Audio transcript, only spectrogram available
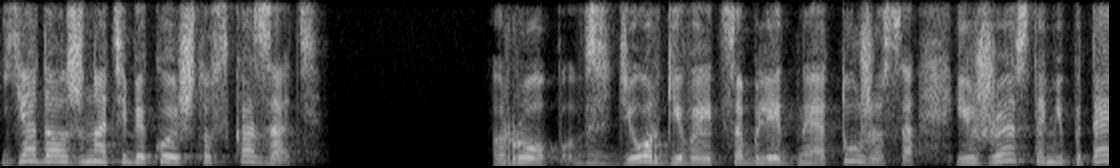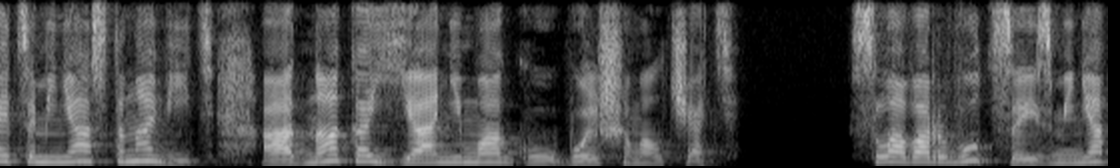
я должна тебе кое-что сказать. Роб вздергивается, бледный от ужаса, и жестами пытается меня остановить, а однако я не могу больше молчать. Слова рвутся из меня,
